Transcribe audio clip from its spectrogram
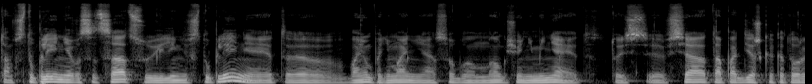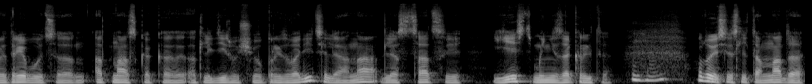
там, вступление в ассоциацию или не вступление, это, в моем понимании, особо много чего не меняет. То есть э, вся та поддержка, которая требуется от нас, как э, от лидирующего производителя, она для ассоциации есть, мы не закрыты. Угу. Ну, то есть, если там надо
